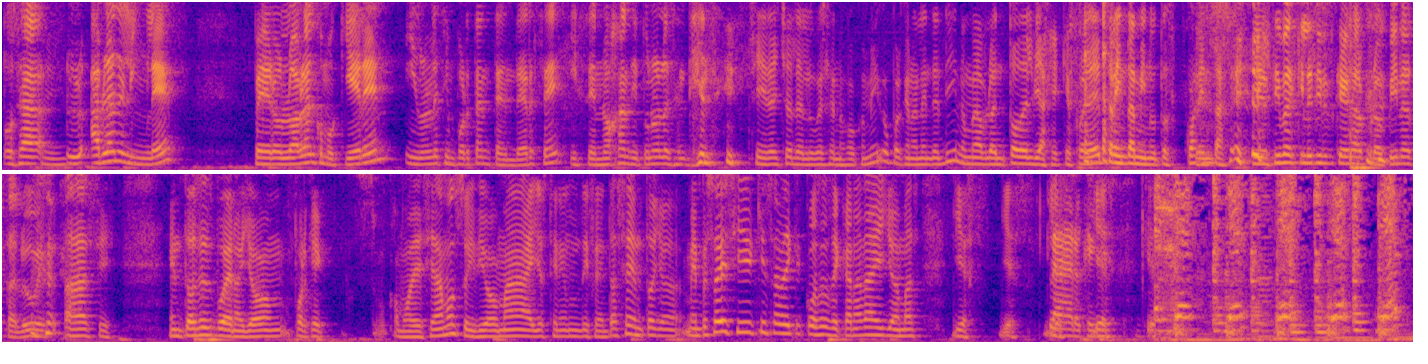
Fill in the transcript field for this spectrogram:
O sea, hablan el inglés, pero lo hablan como quieren y no les importa entenderse y se enojan si tú no les entiendes. Sí, de hecho el del Uber se enojó conmigo porque no le entendí. No me habló en todo el viaje, que fue de 30 minutos, 40. Y encima aquí le tienes que dejar propina hasta el Uber. ah, sí. Entonces, bueno, yo, porque como decíamos, su idioma, ellos tenían un diferente acento. Yo me empezó a decir quién sabe qué cosas de Canadá y yo además, yes, yes. Claro yes, que yes. yes. yes. Yes, yes, yes, yes, yes,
